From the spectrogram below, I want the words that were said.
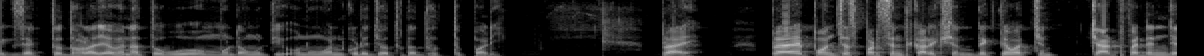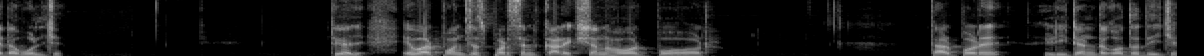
এক্স্যাক্ট তো ধরা যাবে না, তবুও মোটামুটি অনুমান করে যতটা ধরতে পারি। প্রায় প্রায় পঞ্চাশ পার্সেন্ট কারেকশান দেখতে পাচ্ছেন? চার্ট প্যাটার্ন যেটা বলছে। ঠিক আছে? এবার পঞ্চাশ পার্সেন্ট কারেকশান হওয়ার পর, তারপরে রিটার্নটা কত দিয়েছে?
